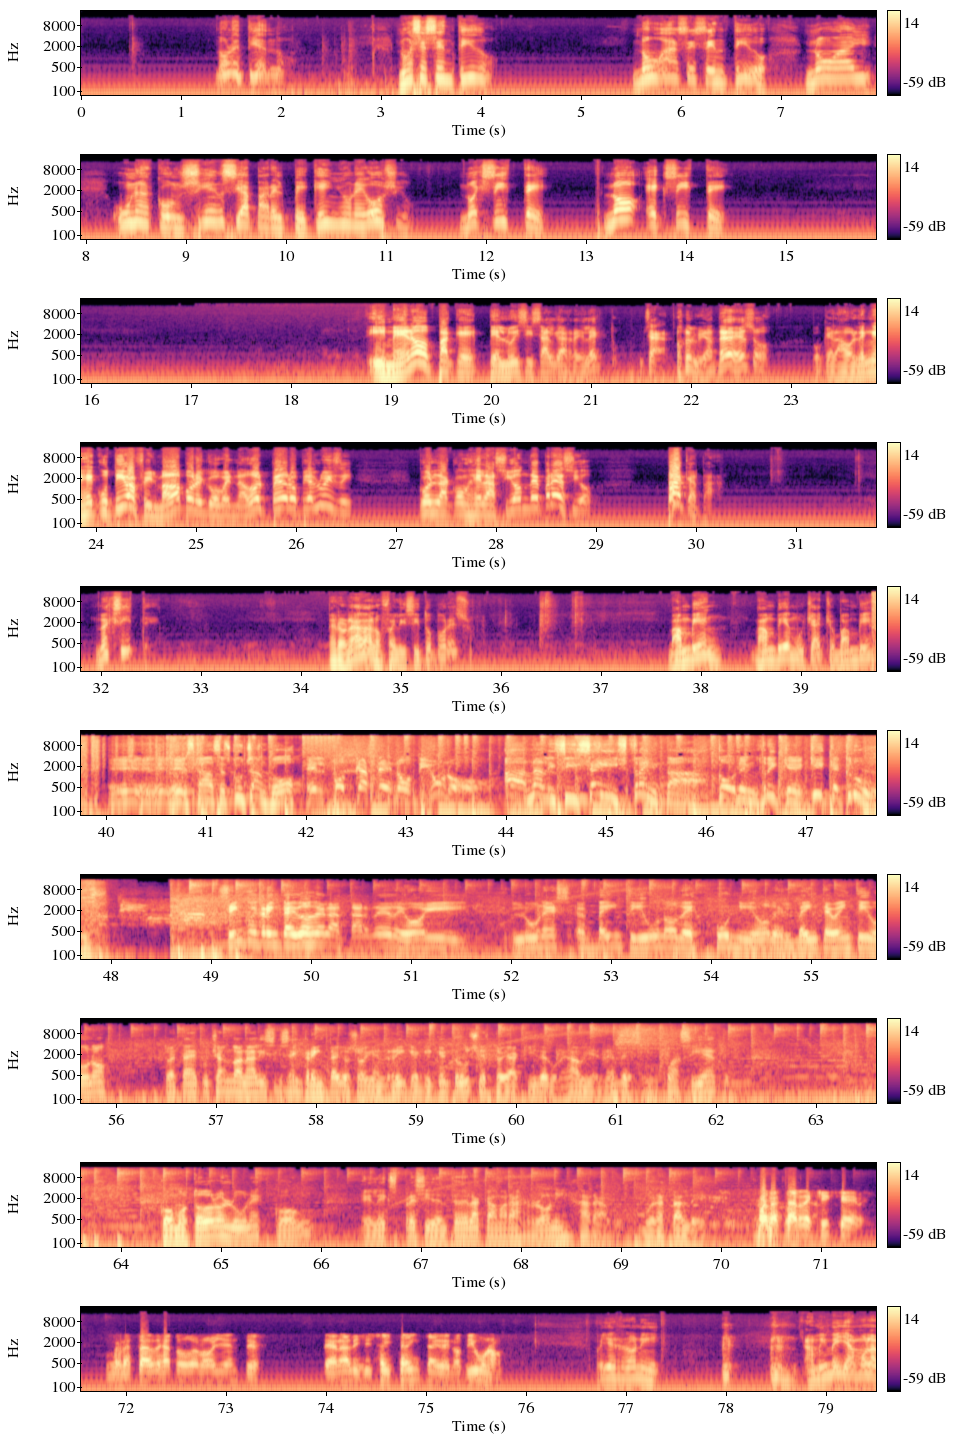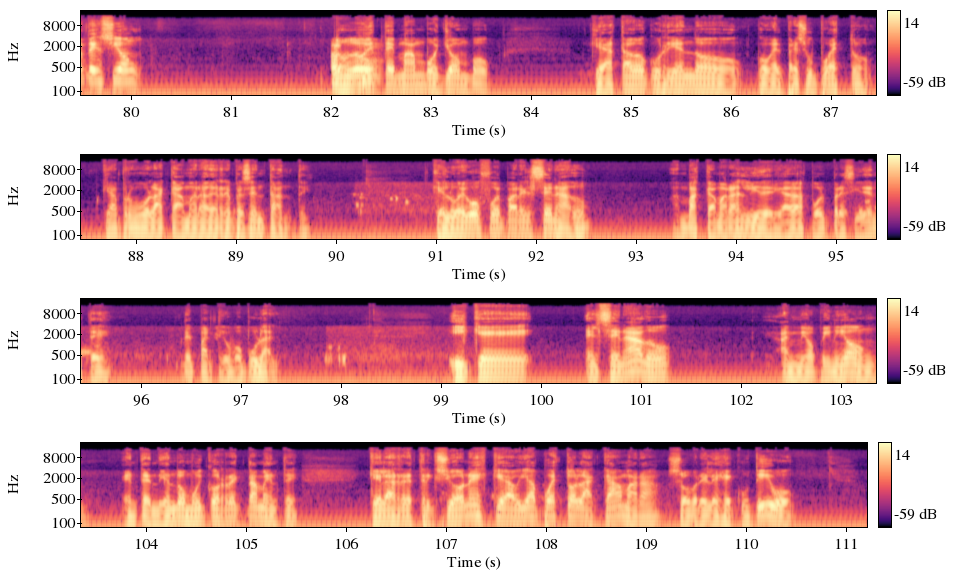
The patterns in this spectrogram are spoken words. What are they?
No lo entiendo. No hace sentido. No hace sentido. No hay una conciencia para el pequeño negocio. No existe. No existe. Y menos para que Pierluisi salga reelecto. O sea, olvídate de eso. Porque la orden ejecutiva firmada por el gobernador Pedro Pierluisi con la congelación de precios, pácata. No existe. Pero nada, los felicito por eso. Van bien, van bien muchachos, van bien. Eh, estás escuchando el podcast de Noti1. Análisis 630 con Enrique Quique Cruz. 5 y 32 de la tarde de hoy, lunes 21 de junio del 2021. Tú estás escuchando Análisis 630. Yo soy Enrique Quique Cruz y estoy aquí de lunes a viernes de 5 a 7. Como todos los lunes con el expresidente de la Cámara, Ronnie Jarabo. Buenas tardes. Buenas tardes, Quique. Buenas tardes a todos los oyentes de Análisis 630 y de Noti1. Oye, Ronnie, a mí me llamó la atención todo este mambo jumbo que ha estado ocurriendo con el presupuesto que aprobó la Cámara de Representantes, que luego fue para el Senado, ambas cámaras lideradas por presidente del Partido Popular, y que el Senado, en mi opinión, entendiendo muy correctamente, que las restricciones que había puesto la Cámara sobre el Ejecutivo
